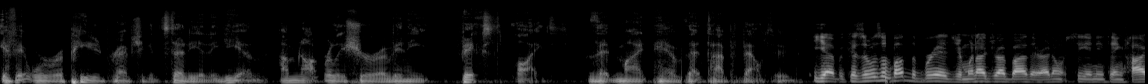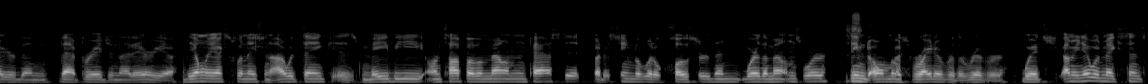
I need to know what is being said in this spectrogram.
if it were repeated, perhaps you could study it again. I'm not really sure of any fixed lights that might have that type of altitude. Yeah, because it was above the bridge, and when I drive by there, I don't see anything higher than that bridge in that area. The only explanation I would think is maybe on top of a mountain past it, but it seemed a little closer than where the mountains were. It seemed almost right over the river, which, I mean, it would make sense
